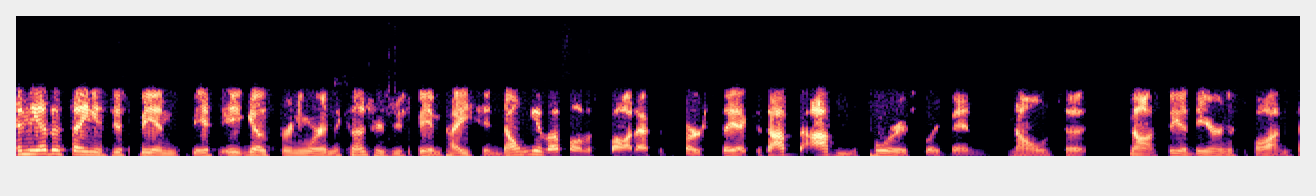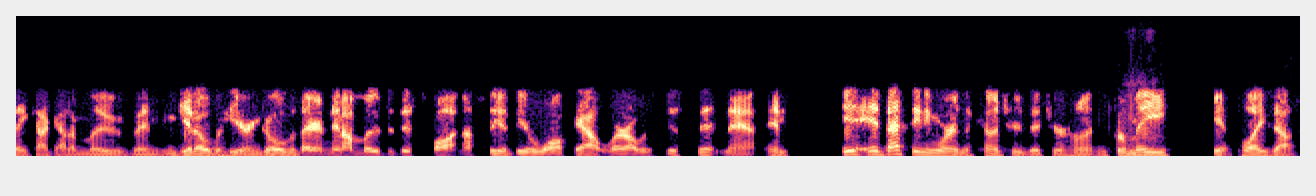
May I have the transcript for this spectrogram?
And the other thing is just being, it, it goes for anywhere in the country, is just being patient. Don't give up on a spot after the first set because I've, I've notoriously been known to not see a deer in a spot and think I got to move and get over here and go over there. And then I move to this spot and I see a deer walk out where I was just sitting at. And it, it, that's anywhere in the country that you're hunting. For me, mm-hmm. it plays out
